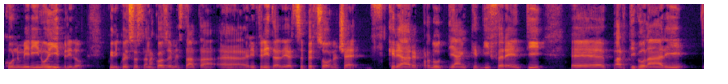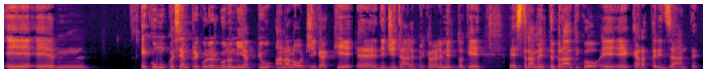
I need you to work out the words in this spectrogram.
con merino ibrido, quindi questa è una cosa che mi è stata eh, riferita da diverse persone, cioè creare prodotti anche differenti, eh, particolari e, e ehm, e comunque sempre con l'ergonomia più analogica che eh, digitale, perché è un elemento che è estremamente pratico e, e caratterizzante.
